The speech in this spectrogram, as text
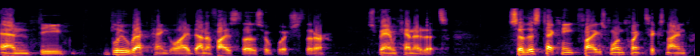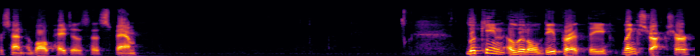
And the blue rectangle identifies those of which that are spam candidates. So this technique flags 1.69% of all pages as spam. Looking a little deeper at the link structure,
